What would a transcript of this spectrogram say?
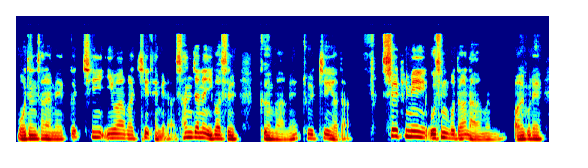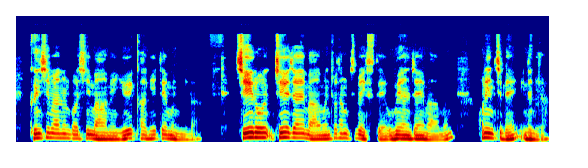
모든 사람의 끝이 이와 같이 됩니다. 산자는 이것을 그 마음에 둘지어다. 슬픔이 웃음보다 나음은 얼굴에 근심하는 것이 마음에 유익하기 때문입니다. 지혜로 지혜자의 마음은 초상집에 있을 때 우매한 자의 마음은 혼인집에 있느니라.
